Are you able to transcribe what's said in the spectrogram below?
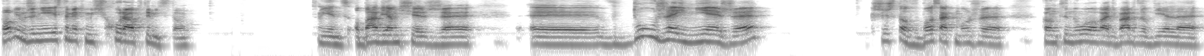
powiem, że nie jestem jakimś hura optymistą, więc obawiam się, że e, w dużej mierze Krzysztof Bosak może kontynuować bardzo wiele e,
